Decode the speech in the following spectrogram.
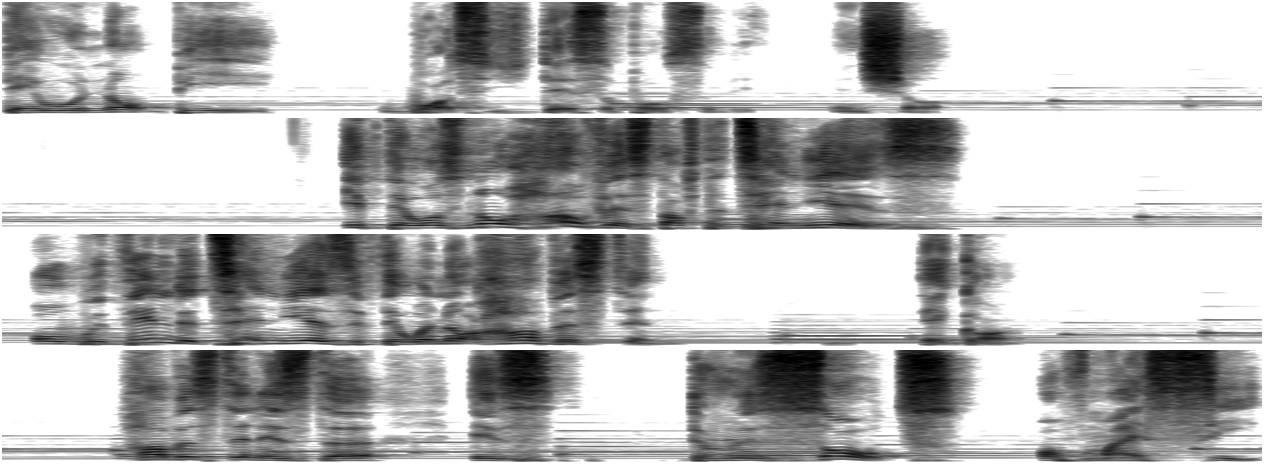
they will not be what they're supposed to be, in short. If there was no harvest after 10 years, or within the 10 years, if they were not harvesting, they're gone. Harvesting is the is the result of my seed.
